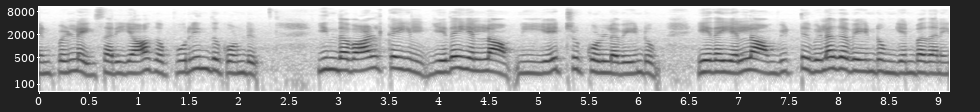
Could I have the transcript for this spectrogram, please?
என் பிள்ளை சரியாக புரிந்து கொண்டு இந்த வாழ்க்கையில் எதையெல்லாம் நீ ஏற்றுக்கொள்ள வேண்டும் எதையெல்லாம் விட்டு விலக வேண்டும் என்பதனை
